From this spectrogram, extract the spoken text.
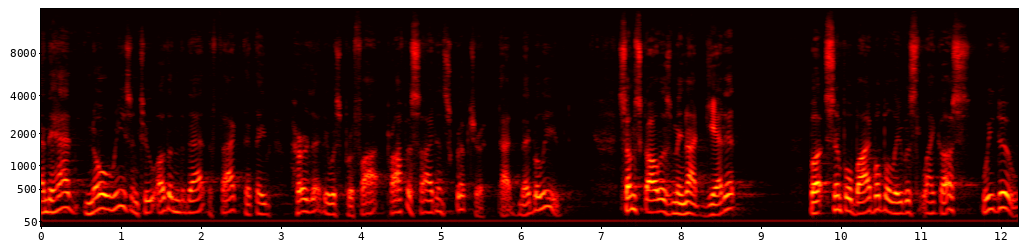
And they had no reason to, other than that, the fact that they heard that it was prophesied in Scripture. That they believed. Some scholars may not get it, but simple Bible believers like us, we do.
